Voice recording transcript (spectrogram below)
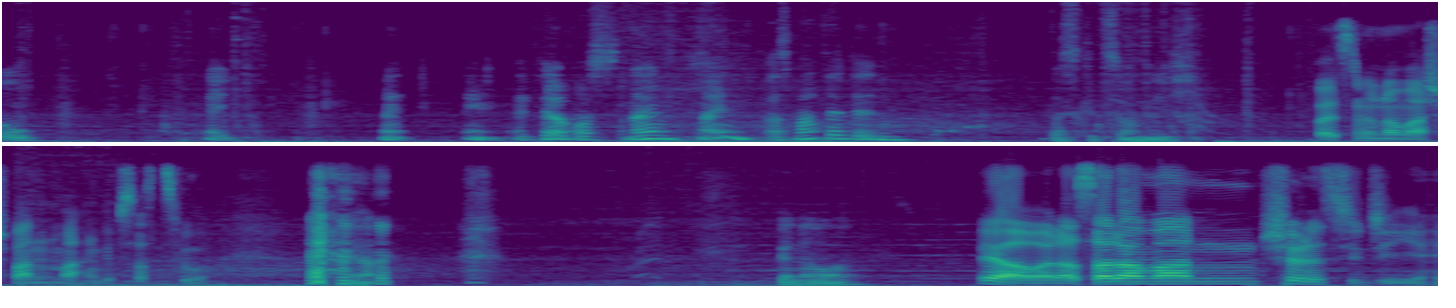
Oh. Hey. Nein, nein, Terros, nein, nein, was macht er denn? Das gibt's doch nicht. Wollte es nur nochmal spannend machen, gib's doch zu. Ja. genau, Ja, aber das war doch mal ein schönes GG.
